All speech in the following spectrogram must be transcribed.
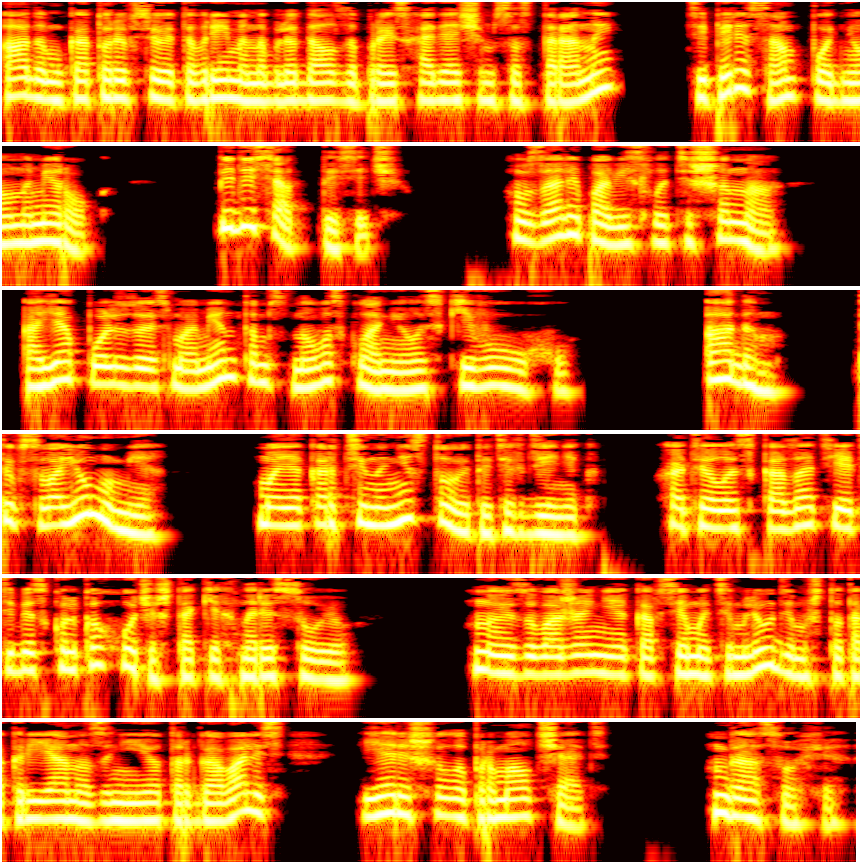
Адам, который все это время наблюдал за происходящим со стороны, теперь и сам поднял номерок. «Пятьдесят тысяч». В зале повисла тишина, а я, пользуясь моментом, снова склонилась к его уху. «Адам, ты в своем уме? Моя картина не стоит этих денег. Хотелось сказать, я тебе сколько хочешь таких нарисую. Но из уважения ко всем этим людям, что так рьяно за нее торговались, я решила промолчать. Да, Софи,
